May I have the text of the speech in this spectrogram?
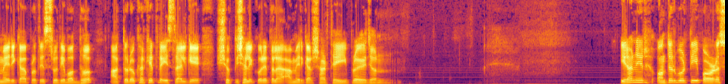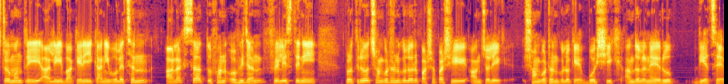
আমেরিকা প্রতিশ্রুতিবদ্ধ। আত্মরক্ষার ক্ষেত্রে ইসরায়েলকে শক্তিশালী করে তোলা আমেরিকার স্বার্থেই প্রয়োজন। ইরানের অন্তর্বর্তী পররাষ্ট্রমন্ত্রী আলী বাকেরি কানি বলেছেন আলাক্সা তুফান অভিযান ফিলিস্তিনি প্রতিরোধ সংগঠনগুলোর পাশাপাশি আঞ্চলিক সংগঠনগুলোকে বৈশ্বিক আন্দোলনে রূপ দিয়েছে।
